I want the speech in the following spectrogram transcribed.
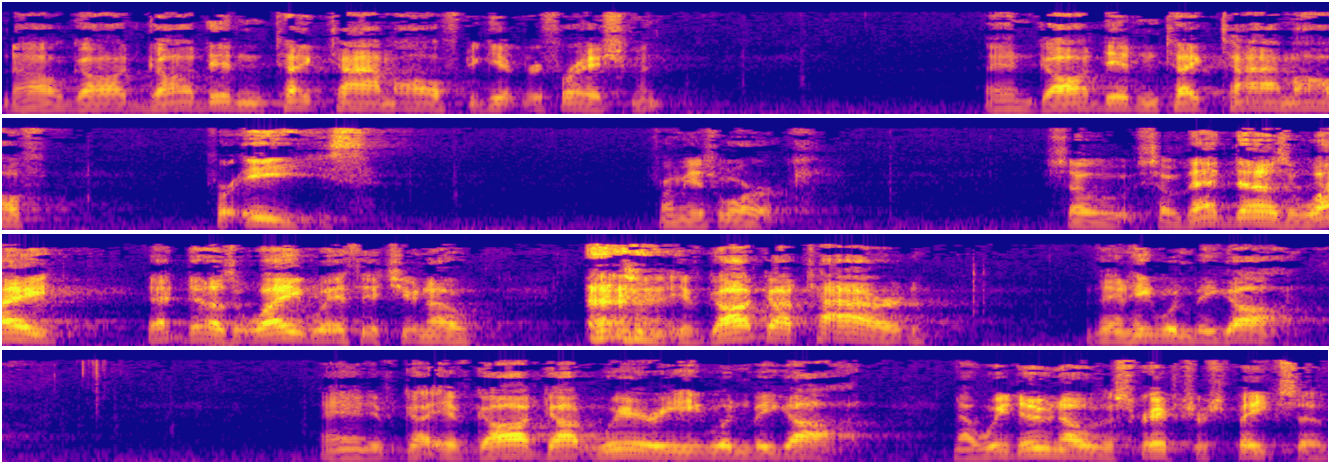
No, God, God didn't take time off to get refreshment. And God didn't take time off for ease from his work. So, so that does away, that does away with it, you know. if God got tired, then he wouldn't be God. And if, if God got weary, he wouldn't be God. Now we do know the scripture speaks of,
